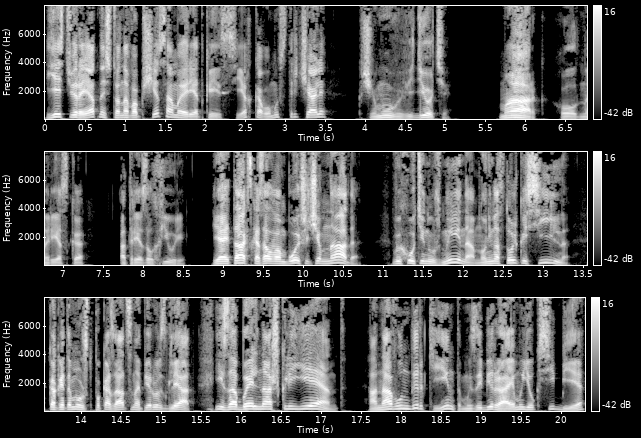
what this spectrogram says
Есть вероятность, что она вообще самая редкая из всех, кого мы встречали. К чему вы ведете? Марк, холодно резко отрезал Хьюри. Я и так сказал вам больше, чем надо. Вы хоть и нужны нам, но не настолько сильно, как это может показаться на первый взгляд. Изабель наш клиент. Она вундеркинд, мы забираем ее к себе.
